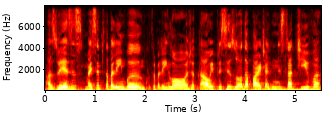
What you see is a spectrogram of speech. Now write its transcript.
às vezes, mas sempre trabalhei em banco, trabalhei em loja tal, e precisou da parte administrativa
